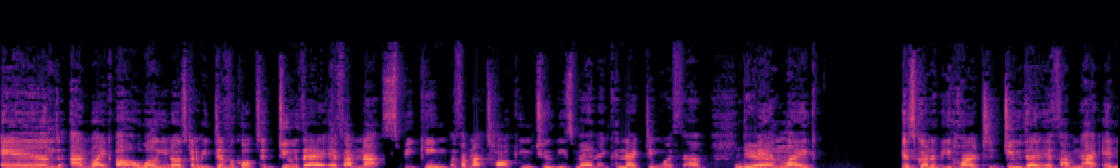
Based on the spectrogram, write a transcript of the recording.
And I'm like, oh, well, you know, it's going to be difficult to do that if I'm not speaking, if I'm not talking to these men and connecting with them. Yeah. And like, it's going to be hard to do that if I'm not in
